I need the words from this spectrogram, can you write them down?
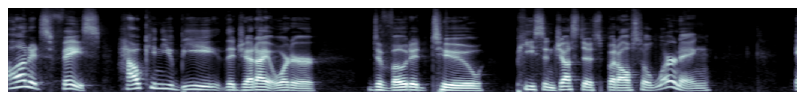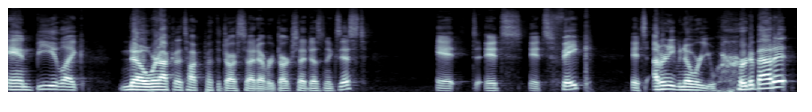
on its face how can you be the jedi order devoted to peace and justice but also learning and be like no we're not going to talk about the dark side ever. Dark side doesn't exist. It it's it's fake. It's i don't even know where you heard about it.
